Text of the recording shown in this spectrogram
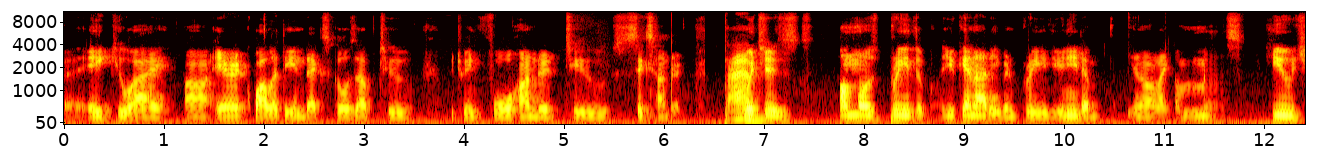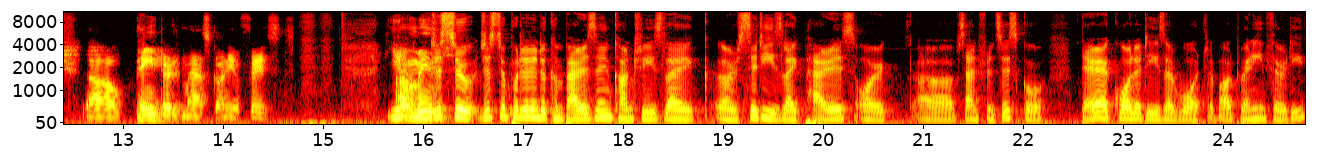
AQI, uh, air quality index goes up to between 400 to 600, Damn. which is almost breathable. You cannot even breathe. You need a, you know, like a mask, huge uh, painter's mask on your face. You know, I mean- just to just to put it into comparison, countries like or cities like Paris or uh, San Francisco, their air quality is at what about 2030?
